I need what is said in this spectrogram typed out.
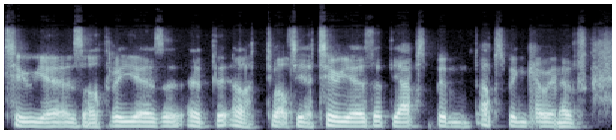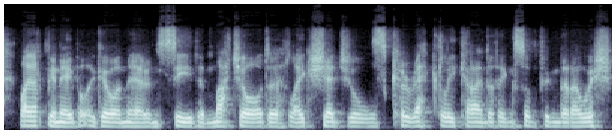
two years or three years, uh, oh, well, yeah, two years that the app's been app's been going of like being able to go on there and see the match order like schedules correctly, kind of thing. Something that I wish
